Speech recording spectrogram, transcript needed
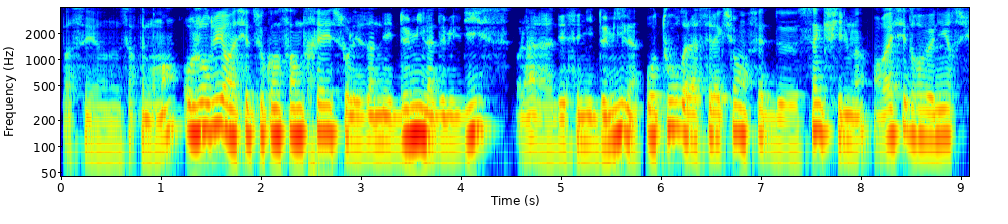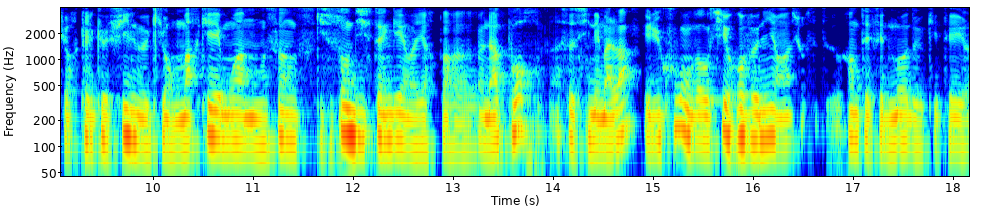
passé un certain moment. Aujourd'hui, on va essayer de se concentrer sur les années 2000 à 2010, voilà, la décennie 2000, autour de la sélection en fait de 5 films. On va essayer de revenir sur quelques films qui ont marqué, moi, à mon sens, qui se sont distingués, on va dire, par un apport à ce cinéma-là. Et du coup, on va aussi revenir hein, sur ce grand effet de mode qui était euh,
